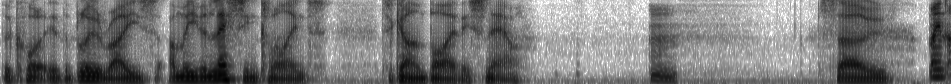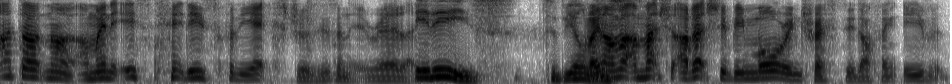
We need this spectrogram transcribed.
the quality of the Blu-rays, I'm even less inclined to go and buy this now. So I mean, I don't know. I mean, it is it is for the extras, isn't it? Really. it is, to be I honest. mean, I'm, I'm actually, I'd actually be more interested, I think, even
